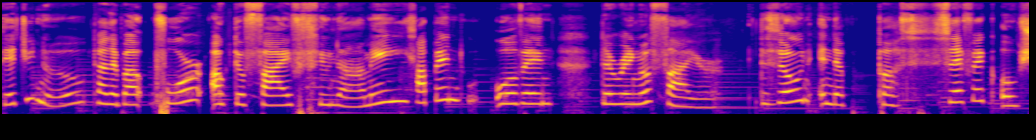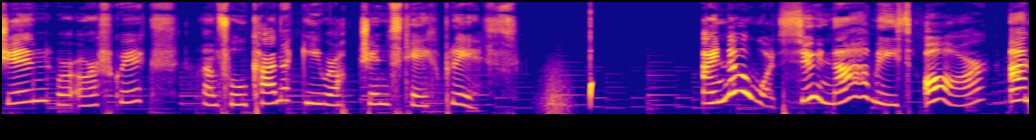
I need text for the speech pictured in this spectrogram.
did you know that about four out of five tsunamis happened within the Ring of Fire, the zone in the Pacific Ocean where earthquakes and volcanic eruptions take place. I know what tsunamis are, and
